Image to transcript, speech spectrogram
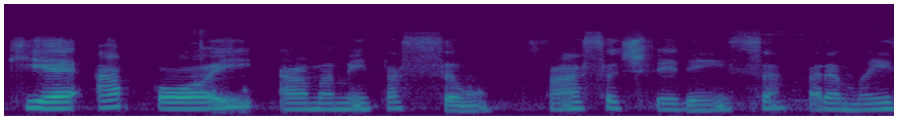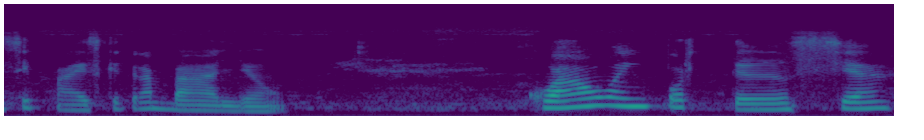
que é apoie a amamentação, faça a diferença para mães e pais que trabalham. Qual a importância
